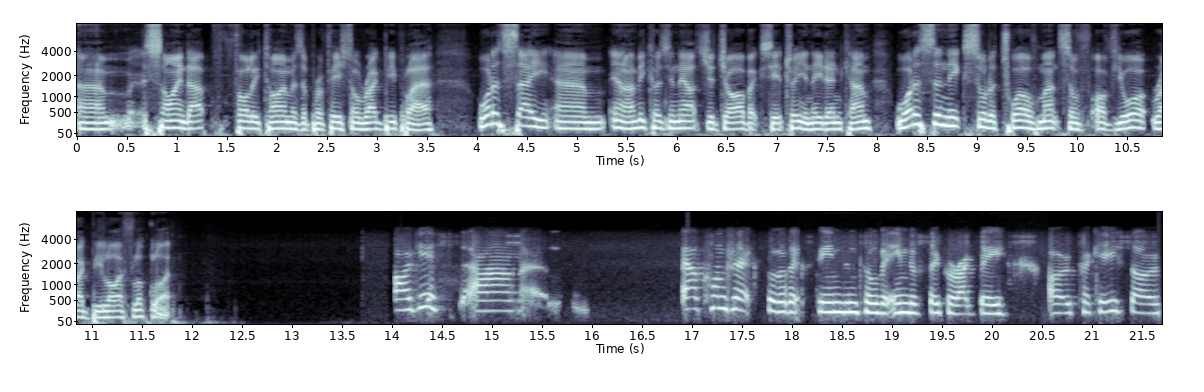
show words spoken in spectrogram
um, signed up fully time as a professional rugby player, what does say, um, you know, because you now it's your job, etc., you need income. What does the next sort of 12 months of, of your rugby life look like? I guess um, our contracts sort of extend until the end of Super Rugby Aupiki, so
